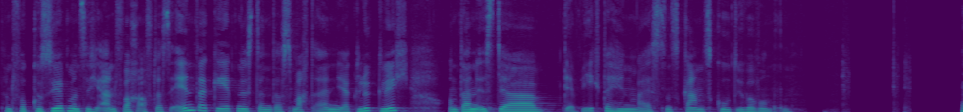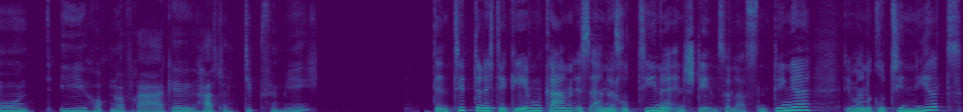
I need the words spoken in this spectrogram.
dann fokussiert man sich einfach auf das Endergebnis, denn das macht einen ja glücklich und dann ist der, der Weg dahin meistens ganz gut überwunden. Und ich habe noch eine Frage. Hast du einen Tipp für mich? Den Tipp, den ich dir geben kann, ist eine Routine entstehen zu lassen. Dinge, die man routiniert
